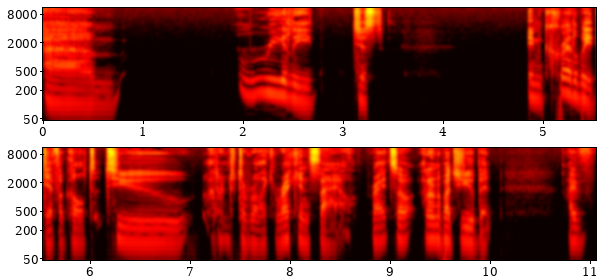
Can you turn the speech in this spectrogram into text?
um, really just incredibly difficult to I don't know to like reconcile, right? So I don't know about you, but I've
